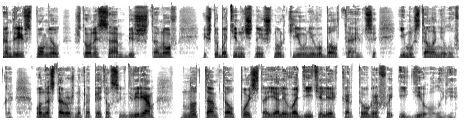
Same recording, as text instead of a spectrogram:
Андрей вспомнил, что он и сам без штанов, и что ботиночные шнурки у него болтаются. Ему стало неловко. Он осторожно попятился к дверям, но там толпой стояли водители, картографы и геологи.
